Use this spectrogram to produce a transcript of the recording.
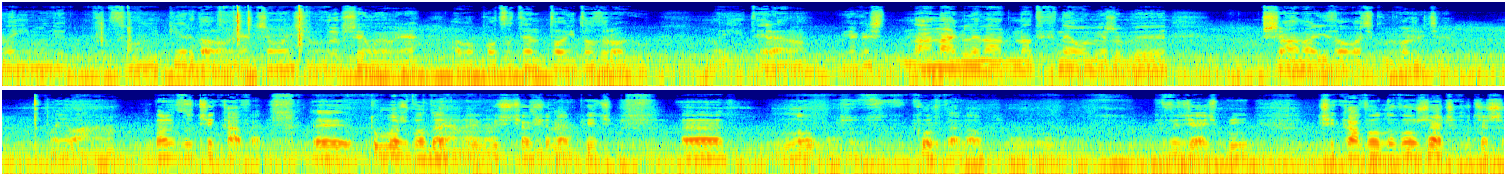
No i co oni pierdolą, nie? Czemu oni się w ogóle przejmują, nie? Albo po co ten to i to zrobił. No i tyle, no. Jakaś na, nagle na, natchnęło mnie, żeby przeanalizować kurwa życie. Pojebane, no. Bardzo ciekawe. E, tu masz wodę, jakbyś chciał się dziękuję. napić. E, no, kurde, no. Powiedziałeś mi ciekawą nową rzecz, chociaż...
